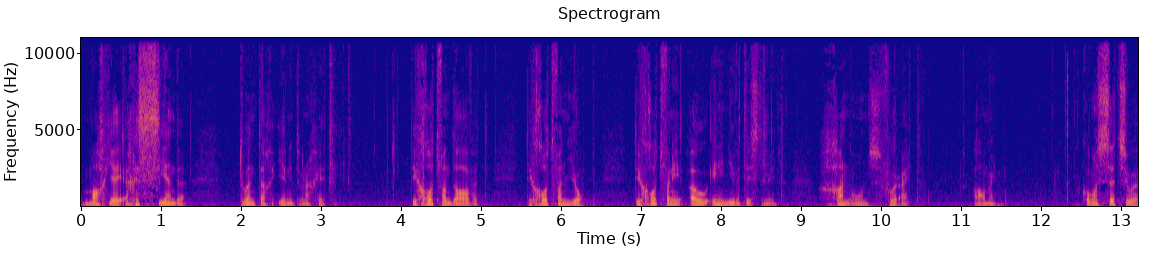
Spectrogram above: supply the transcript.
mag jy 'n geseënde 2021 hê die God van Dawid, die God van Job, die God van die Ou en die Nuwe Testament gaan ons vooruit. Amen. Kom ons sit so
